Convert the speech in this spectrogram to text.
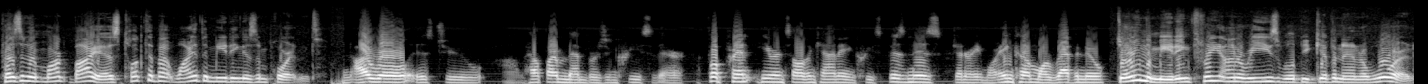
President Mark Baez talked about why the meeting is important. Our role is to um, help our members increase their footprint here in Sullivan County, increase business, generate more income, more revenue. During the meeting, three honorees will be given an award.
